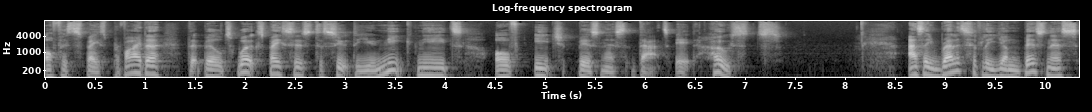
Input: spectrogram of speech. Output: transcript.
office space provider that builds workspaces to suit the unique needs of each business that it hosts. As a relatively young business,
